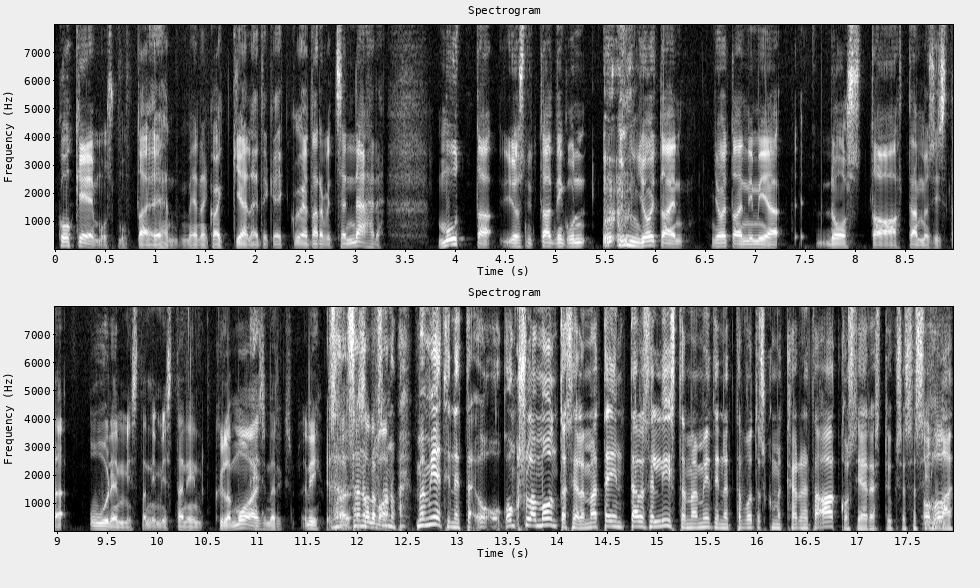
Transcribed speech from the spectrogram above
kokemus, mutta eihän meidän kaikkia näitä keikkoja tarvitse nähdä. Mutta jos nyt täältä niin joitain, joitain nimiä nostaa tämmöisistä uudemmista nimistä, niin kyllä mua esimerkiksi... Niin, Sano, sano, sano sano. Mä mietin, että onko sulla monta siellä? Mä tein tällaisen listan, mä mietin, että voitaisiko me käydä näitä aakkosjärjestyksessä sillä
